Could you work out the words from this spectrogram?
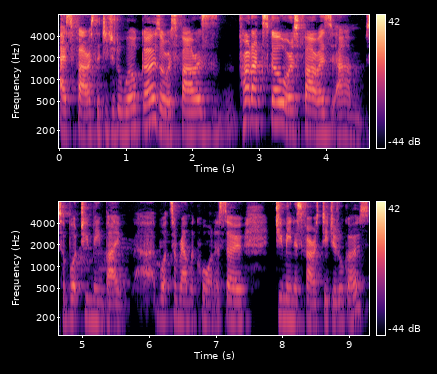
as far as the digital world goes or as far as products go or as far as um, so what do you mean by uh, what's around the corner so Do you mean as far as digital goes?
